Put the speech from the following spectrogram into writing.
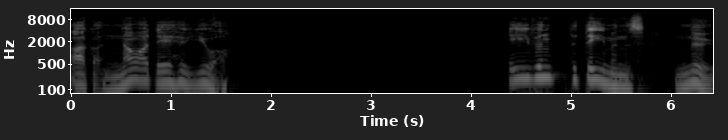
I've got no idea who you are. Even the demons knew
